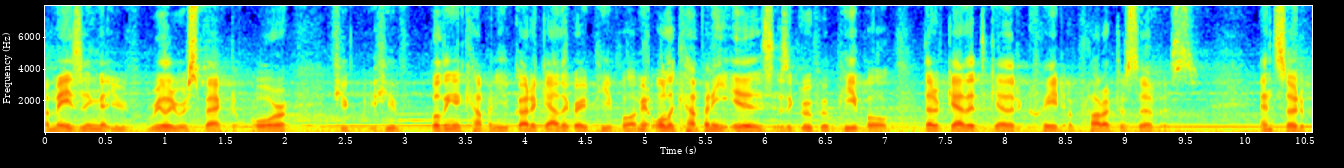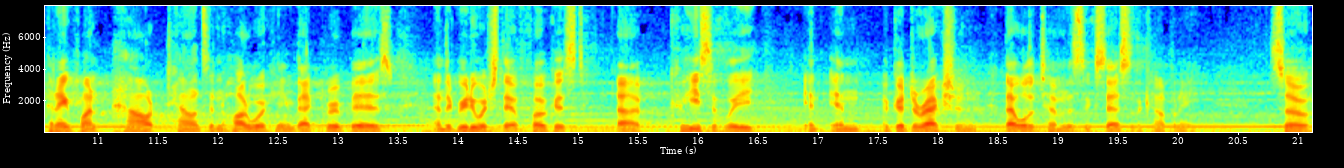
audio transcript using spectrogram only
amazing that you really respect, or if, you, if you're building a company, you've got to gather great people. I mean, all a company is is a group of people that have gathered together to create a product or service. And so, depending upon how talented and hardworking that group is, and the degree to which they are focused uh, cohesively in, in a good direction, that will determine the success of the company. So,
